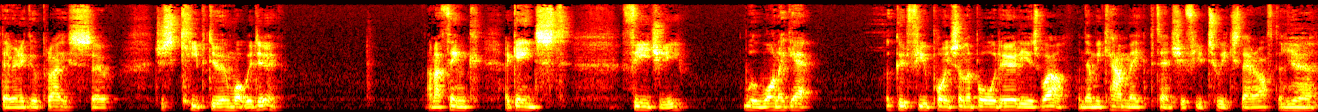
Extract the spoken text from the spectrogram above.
They're in a good place, so just keep doing what we're doing. And I think against Fiji, we'll want to get a good few points on the board early as well, and then we can make potentially a few tweaks thereafter. Yeah,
